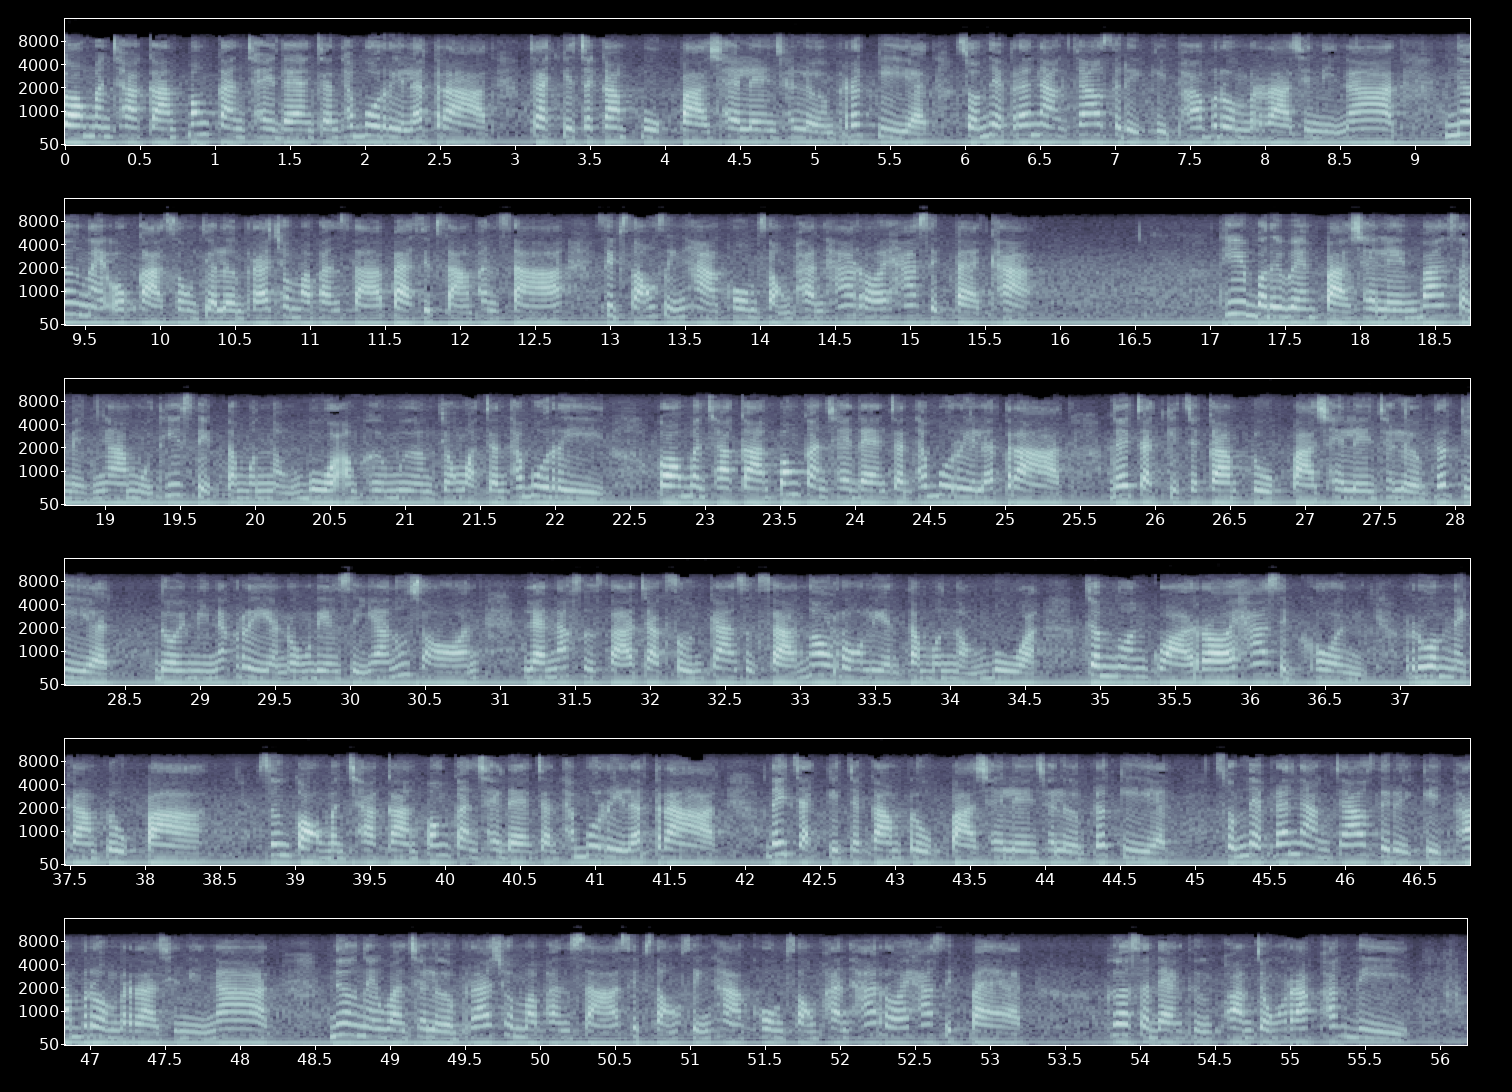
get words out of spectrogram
กองบัญชาการป้องกันชายแดนจันทบุรีและตราด จัดกิจกรรมปลูกป่าชายเลนเฉลิมพระเกียรติ สมเด็จพระนางเจ้าสิริกิติ์พระบรมราชินีนาถเนื่องในโอกาสทรงเจริญพระชมพรรษา 83 พรรษา 12 สิงหาคม 2558 ค่ะ ที่บริเวณป่าชายเลนบ้านเสม็ดงามหมู่ที่ 10 ตำบลหนองบัว อำเภอเมือง จังหวัดจันทบุรี กองบัญชาการป้องกันชายแดนจันทบุรีและตราด ได้จัดกิจกรรมปลูกป่าชายเลนเฉลิมพระเกียรติ โดยมีนักเรียนโรงเรียนศรียานุสรและนักศึกษาจากศูนย์การศึกษานอกโรงเรียนตำบลหนองบัวจำนวนกว่า 150 คน ร่วมในการปลูกป่าซึ่งกองบัญชาการป้องกันชายแดนจันทบุรีและตราด ได้จัดกิจกรรมปลูกป่าชายเลนเฉลิมพระเกียรติ สมเด็จพระนางเจ้าสิริกิติ์พระบรมราชินีนาถ เนื่องในวันเฉลิมพระชนมพรรษา 12 สิงหาคม 2558 เพื่อแสดงถึงความจงรักภักดี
